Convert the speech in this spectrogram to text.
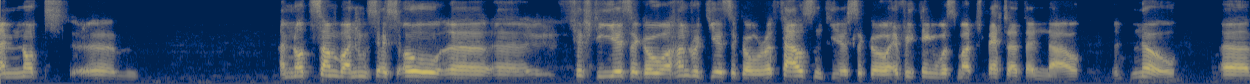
I'm not, um, I'm not someone who says, oh, uh, uh, 50 years ago, 100 years ago, or 1,000 years ago, everything was much better than now. No. Uh,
